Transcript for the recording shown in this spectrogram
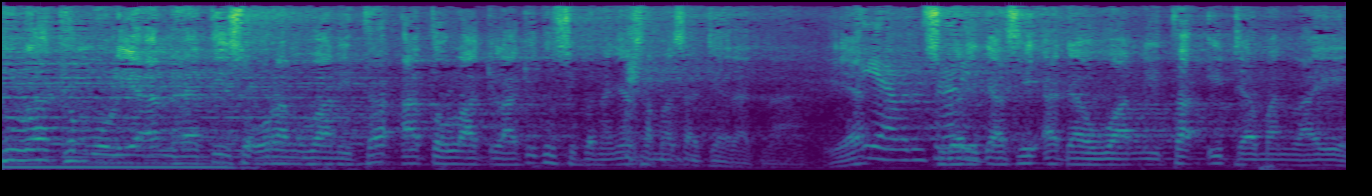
Pansura. kemuliaan hati seorang wanita atau laki-laki itu sebenarnya sama saja Ratna. ya. Iya, betul Sudah dikasih ada wanita idaman lain.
